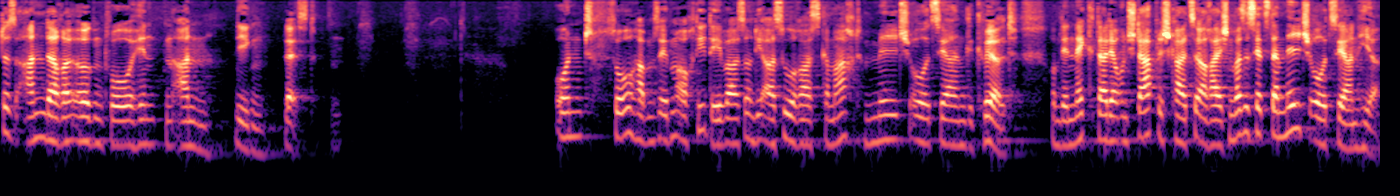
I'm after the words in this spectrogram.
das andere irgendwo hinten anliegen lässt. Und so haben es eben auch die Devas und die Asuras gemacht, Milchozean gequirlt, um den Nektar der Unsterblichkeit zu erreichen. Was ist jetzt der Milchozean hier?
